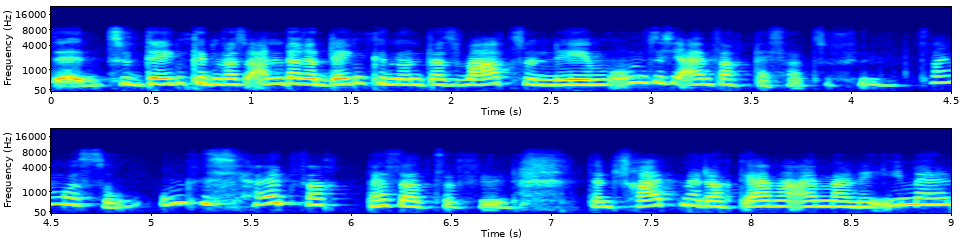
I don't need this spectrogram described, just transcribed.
äh, zu denken, was andere denken und das wahrzunehmen, um sich einfach besser zu fühlen. Sagen wir es so, um sich einfach besser zu fühlen. Dann schreib mir doch gerne einmal eine E-Mail,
